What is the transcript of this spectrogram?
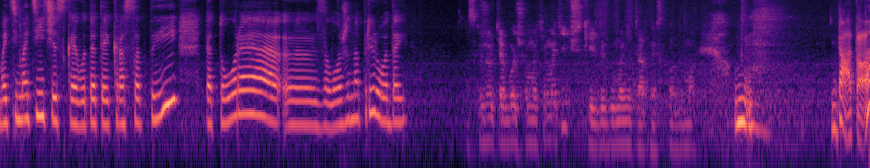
математической вот этой красоты, которая э, заложена природой. Скажи, у тебя больше математический или гуманитарный склад ума? Дата.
